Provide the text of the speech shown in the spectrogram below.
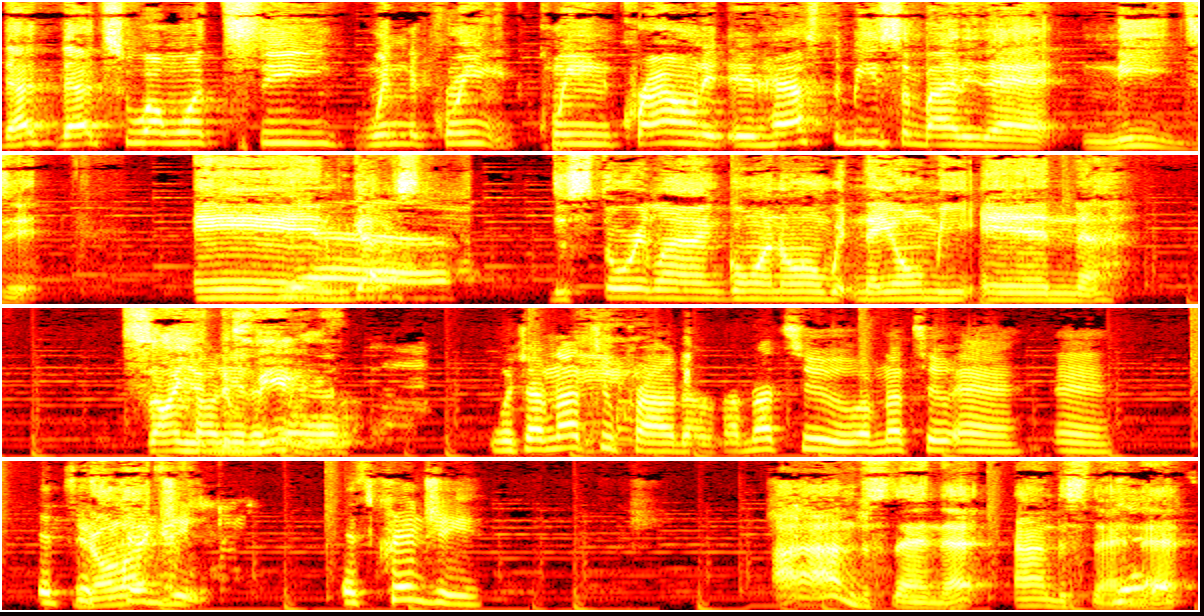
That That's who I want to see win the Queen, Queen Crown. It, it has to be somebody that needs it. And we got the storyline going on with Naomi and Sonya, Sonya Deville. Which I'm not too proud of. I'm not too. I'm not too. Eh, eh. It's, You it's don't like cringy. it? It's cringy. I understand that. I understand Yeah, that.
